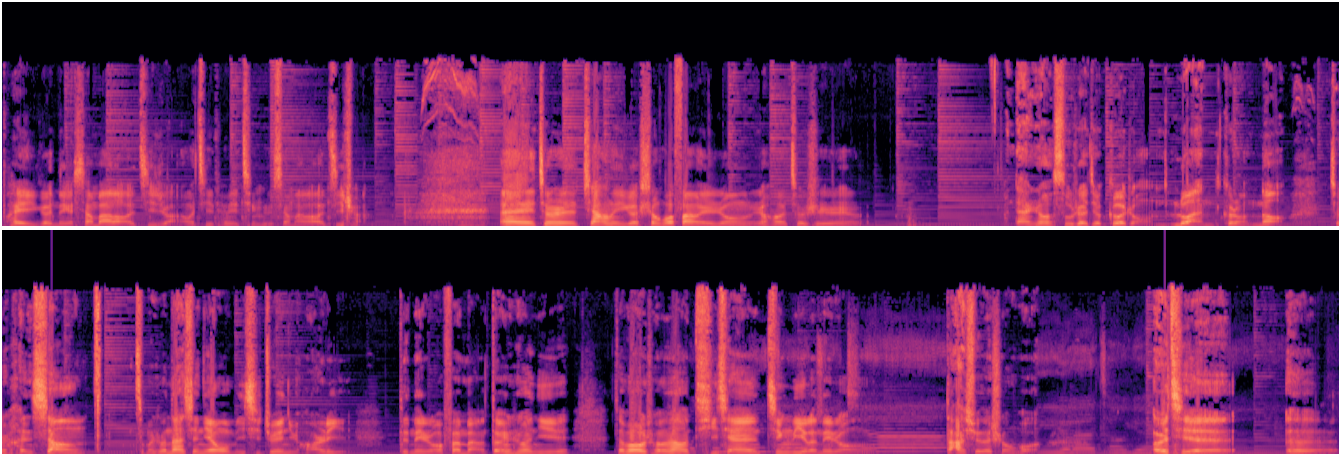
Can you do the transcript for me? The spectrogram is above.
配一个那个乡巴佬的鸡爪，我记得特别清楚，乡巴佬的鸡爪。哎，就是这样的一个生活范围中，然后就是男生宿舍就各种乱，各种闹，就是很像怎么说？那些年我们一起追女孩里的那种翻版，等于说你在某种程度上提前经历了那种大学的生活，而且呃，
